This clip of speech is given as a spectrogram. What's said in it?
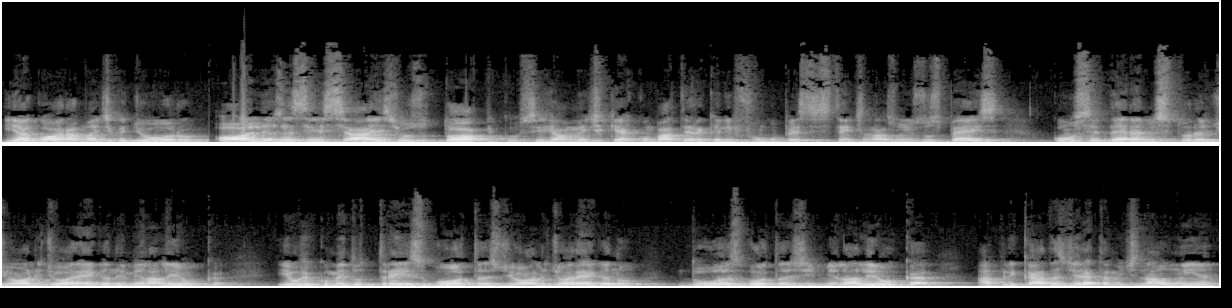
E agora uma dica de ouro: óleos essenciais de uso tópico. Se realmente quer combater aquele fungo persistente nas unhas dos pés, considere a mistura de óleo de orégano e melaleuca. Eu recomendo 3 gotas de óleo de orégano, 2 gotas de melaleuca, aplicadas diretamente na unha,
